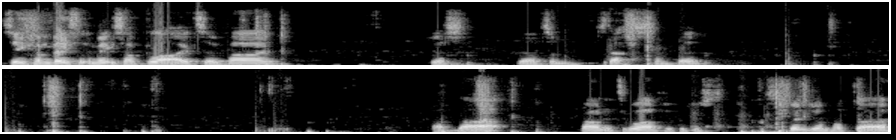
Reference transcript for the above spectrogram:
So you can basically make yourself glide. So if I just build some steps or something. Like that, want it to go off, you could just sprint jump off there,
